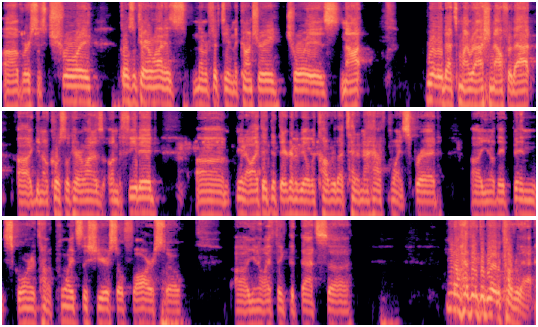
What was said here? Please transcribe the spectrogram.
uh, versus Troy. Coastal Carolina is number 15 in the country. Troy is not. Really, that's my rationale for that. Uh, you know, Coastal Carolina is undefeated. Um, you know, I think that they're going to be able to cover that 10 and a half point spread. Uh, you know, they've been scoring a ton of points this year so far. So, uh, you know, I think that that's, uh, you know, I think they'll be able to cover that.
